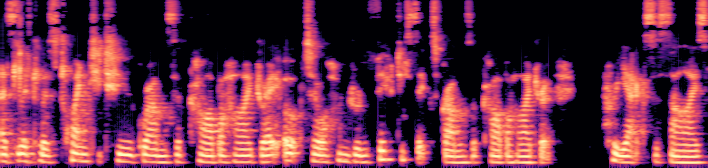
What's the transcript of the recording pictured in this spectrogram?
as little as 22 grams of carbohydrate up to 156 grams of carbohydrate pre exercise.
